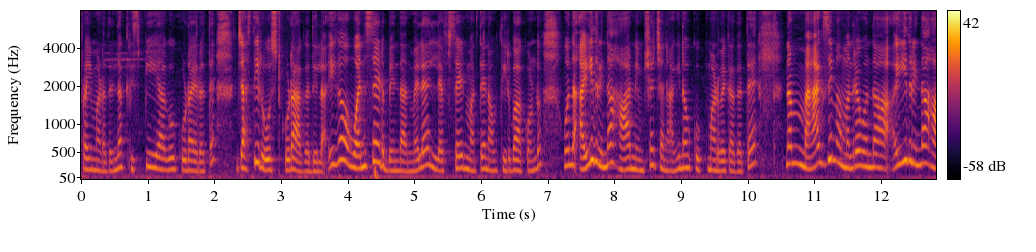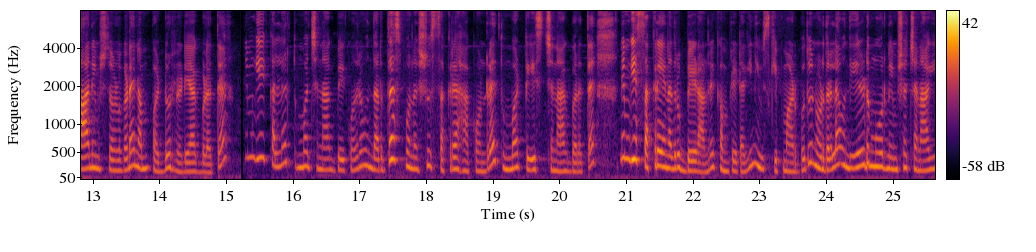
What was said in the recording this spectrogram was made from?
ಫ್ರೈ ಮಾಡೋದ್ರಿಂದ ಕ್ರಿಸ್ಪಿಯಾಗೂ ಕೂಡ ಇರುತ್ತೆ. ಜಾಸ್ತಿ ರೋಸ್ಟ್ ಕೂಡ ಆಗೋದಿಲ್ಲ. ಈಗ ಒಂದು ಸೈಡ್ ಬೆಂದಾದ್ಮೇಲೆ ಲೆಫ್ಟ್ ಸೈಡ್ ಮತ್ತೆ ನಾವು ತಿರ್ಬಾ ಹಾಕೊಂಡು ಒಂದು ಐದರಿಂದ ಆರು ನಿಮಿಷ ಚೆನ್ನಾಗಿ ನಾವು ಕುಕ್ ಮಾಡಬೇಕಾಗತ್ತೆ. ನಮ್ಮ ಮ್ಯಾಕ್ಸಿಮಮ್ ಅಂದರೆ ಒಂದು ಐದರಿಂದ ಆರು ನಿಮಿಷದೊಳಗಡೆ ನಮ್ಮ ಪಡ್ಡು ರೆಡಿ ಆಗಿಬಿಡುತ್ತೆ. ನಿಮಗೆ ಕಲರ್ ತುಂಬ ಚೆನ್ನಾಗಿ ಬೇಕು ಅಂದರೆ ಒಂದು ಅರ್ಧ ಸ್ಪೂನಷ್ಟು ಸಕ್ಕರೆ ಹಾಕೊಂಡ್ರೆ ತುಂಬ ಟೇಸ್ಟ್ ಚೆನ್ನಾಗಿ ಬರುತ್ತೆ. ನಿಮಗೆ ಸಕ್ಕರೆ ಏನಾದರೂ ಬೇಡ ಅಂದರೆ ಕಂಪ್ಲೀಟಾಗಿ ನೀವು ಸ್ಕಿಪ್ ಮಾಡ್ಬೋದು. ನೋಡಿದ್ರಲ್ಲ ಒಂದು ಎರಡು ಮೂರು ನಿಮಿಷ ಚೆನ್ನಾಗಿ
